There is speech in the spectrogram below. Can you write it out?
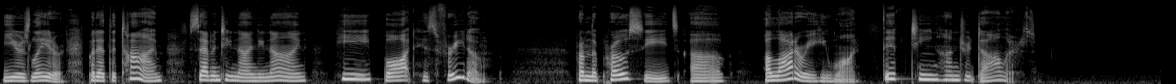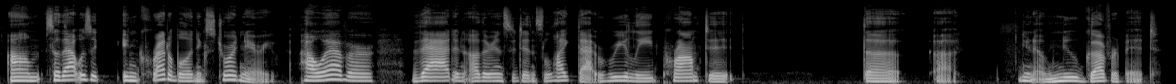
years later. But at the time, 1799, he bought his freedom from the proceeds of a lottery he won $1,500. Um, so that was incredible and extraordinary. However, that and other incidents like that really prompted the uh, you know new government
